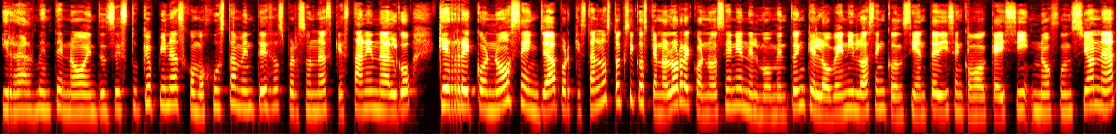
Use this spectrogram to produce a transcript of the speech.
Y realmente no. Entonces, ¿tú qué opinas como justamente esas personas que están en algo que reconocen ya? Porque están los tóxicos que no lo reconocen y en el momento en que lo ven y lo hacen consciente dicen como, ok, sí, no funciona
